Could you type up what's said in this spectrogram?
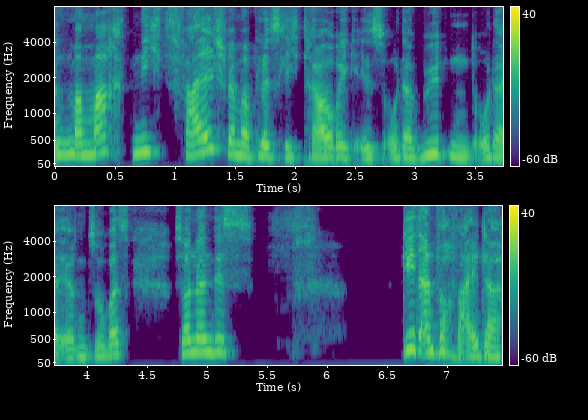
Und man macht nichts falsch, wenn man plötzlich traurig ist oder wütend oder irgend sowas, sondern das geht einfach weiter.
